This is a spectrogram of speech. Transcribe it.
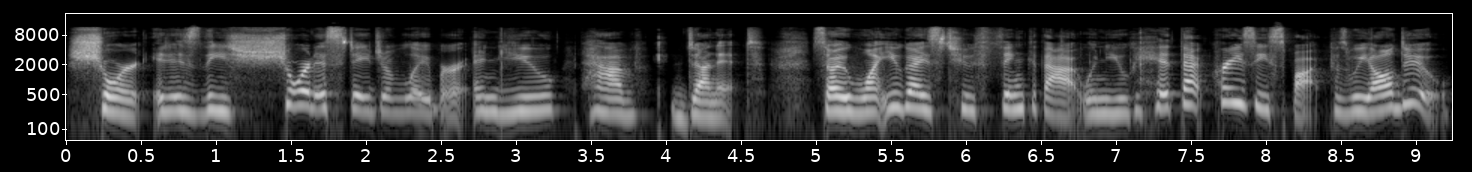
short. It is the shortest stage of labor, and you have done it. So I want you guys to think that when you hit that crazy spot, because we all do.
